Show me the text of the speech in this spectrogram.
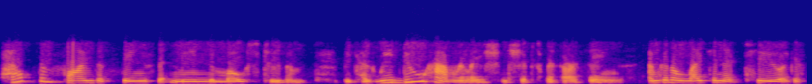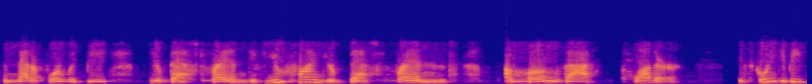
Help them find the things that mean the most to them because we do have relationships with our things. I'm going to liken it to, I guess the metaphor would be your best friend. If you find your best friends among that clutter, it's going to be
